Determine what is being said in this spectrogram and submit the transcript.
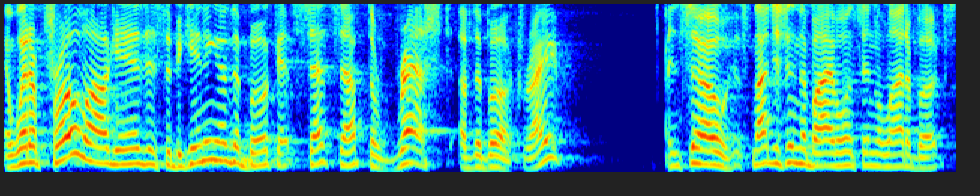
And what a prologue is, is the beginning of the book that sets up the rest of the book, right? And so it's not just in the Bible, it's in a lot of books.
